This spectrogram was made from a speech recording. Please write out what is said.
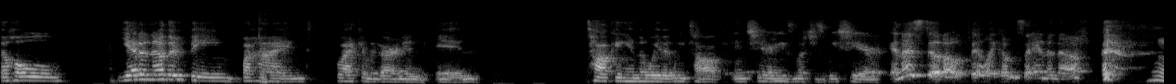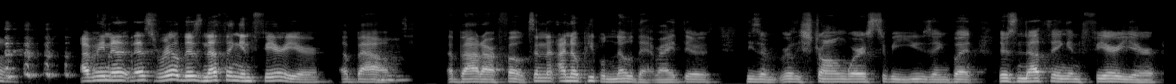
the whole yet another theme behind Black in the Garden in talking in the way that we talk and sharing as much as we share. And I still don't feel like I'm saying enough. I mean, that's real. There's nothing inferior about mm-hmm. about our folks, and I know people know that, right? There's these are really strong words to be using, but there's nothing inferior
